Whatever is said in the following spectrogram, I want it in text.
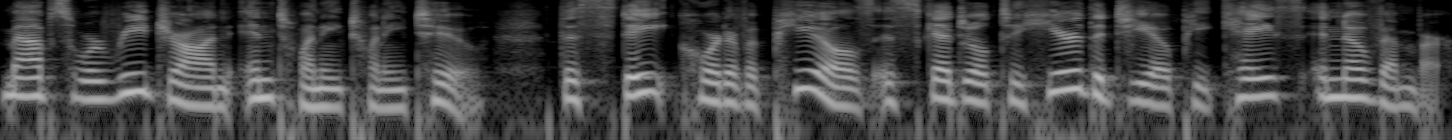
Maps were redrawn in 2022. The state court of appeals is scheduled to hear the GOP case in November.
